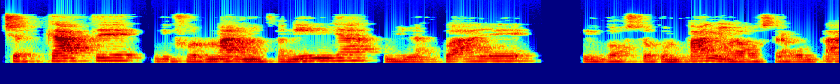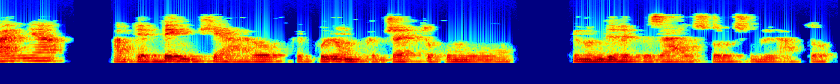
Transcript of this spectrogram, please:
cercate di formare una famiglia nella quale il vostro compagno o la vostra compagna abbia ben chiaro che quello è un progetto comune, che non deve pesare solo sul lato.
